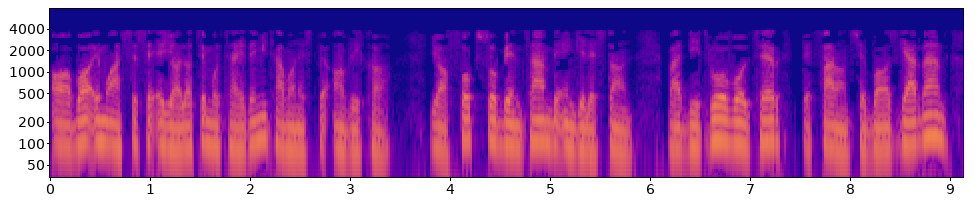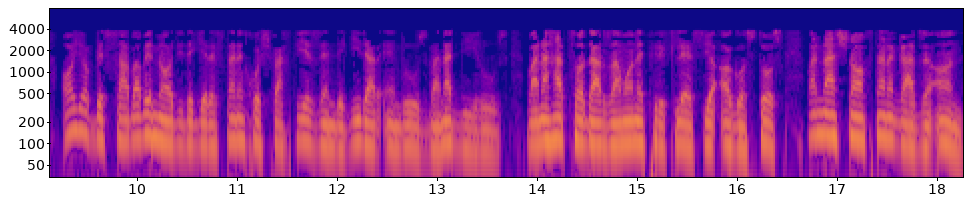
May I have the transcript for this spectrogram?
آباء مؤسس ایالات متحده می توانست به آمریکا یا فوکس و بنتم به انگلستان و دیدرو و ولتر به فرانسه بازگردند آیا به سبب نادیده گرفتن خوشبختی زندگی در امروز و نه دیروز و نه حتی در زمان پریکلس یا آگوستوس و نشناختن قدر آن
